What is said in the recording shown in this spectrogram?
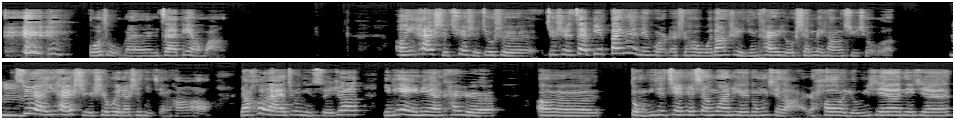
博主们在变化。嗯，一开始确实就是就是在搬搬运那会儿的时候，我当时已经开始有审美上的需求了。嗯，虽然一开始是为了身体健康啊，然后后来就你随着你练一练，开始呃懂一些健身相关这些东西了，然后有一些那些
